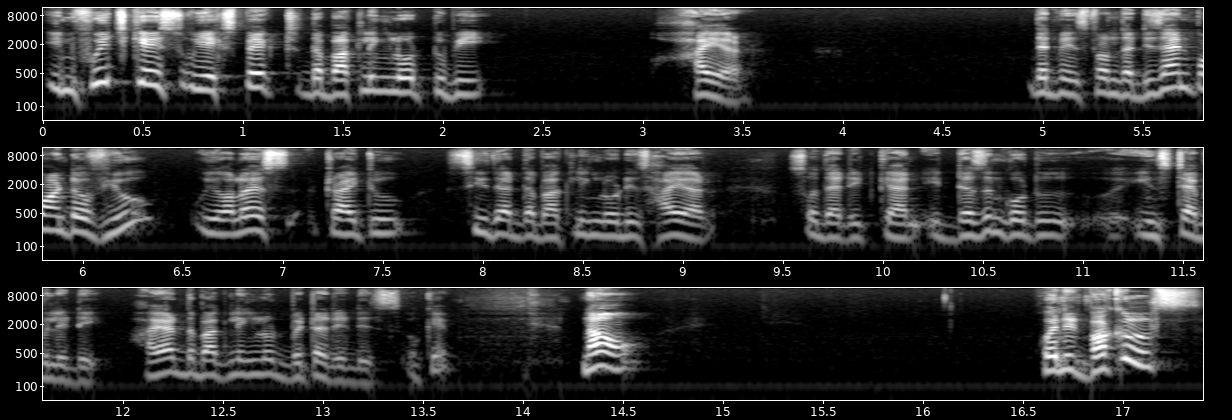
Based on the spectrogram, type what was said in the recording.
in which case we expect the buckling load to be higher that means from the design point of view we always try to see that the buckling load is higher so that it can it does not go to instability higher the buckling load better it is. Okay. Now, when it buckles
